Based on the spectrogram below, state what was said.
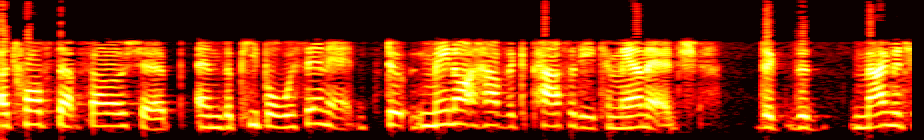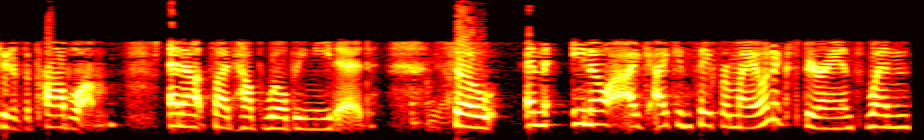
a 12 step fellowship and the people within it do, may not have the capacity to manage the the magnitude of the problem and outside help will be needed yeah. so and you know, I, I can say from my own experience when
